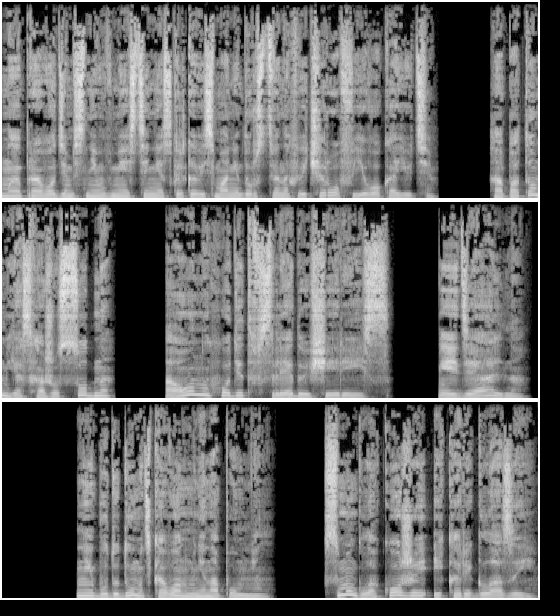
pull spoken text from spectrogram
Мы проводим с ним вместе несколько весьма недурственных вечеров в его каюте. А потом я схожу с судна, а он уходит в следующий рейс. Идеально. Не буду думать, кого он мне напомнил смуглокожий и кореглазый.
